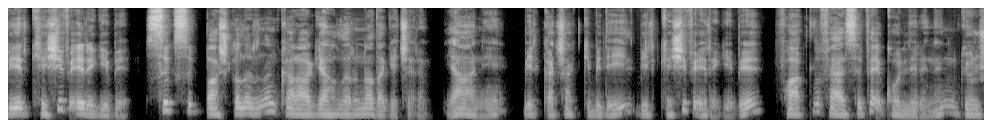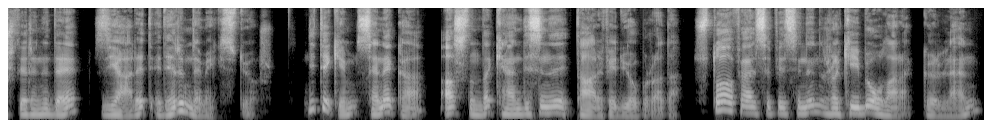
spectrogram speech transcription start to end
bir keşif eri gibi sık sık başkalarının karargahlarına da geçerim. Yani bir kaçak gibi değil bir keşif eri gibi farklı felsefe ekollerinin görüşlerini de ziyaret ederim demek istiyor. Nitekim Seneca aslında kendisini tarif ediyor burada. Stoa felsefesinin rakibi olarak görülen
